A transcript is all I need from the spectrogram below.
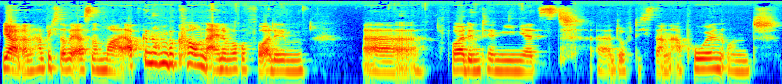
ja, dann habe ich es aber erst nochmal abgenommen bekommen, eine Woche vor dem äh, vor dem Termin jetzt äh, durfte ich es dann abholen und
